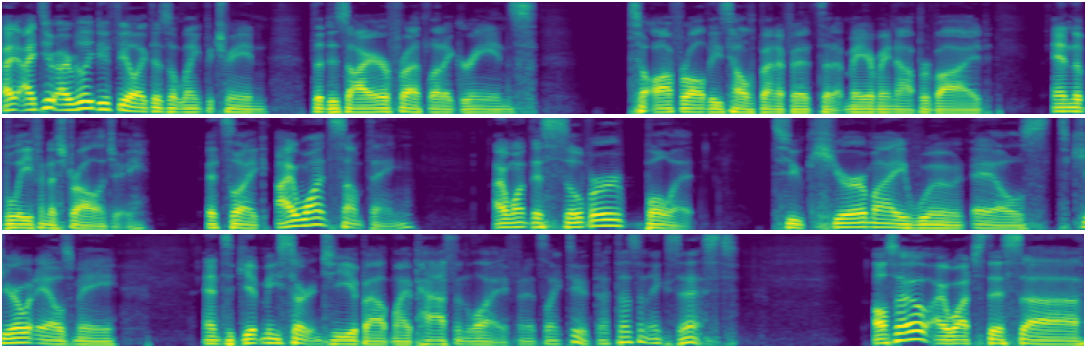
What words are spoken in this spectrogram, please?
I, I do I really do feel like there's a link between the desire for athletic greens to offer all these health benefits that it may or may not provide and the belief in astrology. It's like I want something. I want this silver bullet to cure my wound ails, to cure what ails me, and to give me certainty about my path in life. And it's like, dude, that doesn't exist. Also, I watched this uh,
